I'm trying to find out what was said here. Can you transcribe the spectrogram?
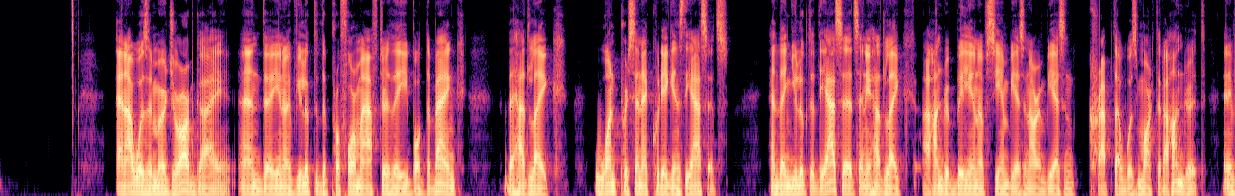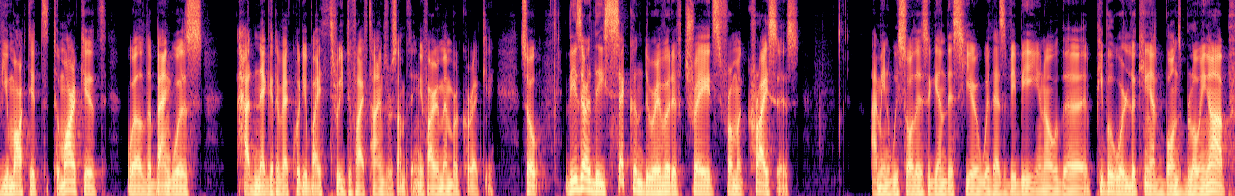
And I was a merger arb guy. And, uh, you know, if you looked at the pro forma after they bought the bank, they had like 1% equity against the assets. And then you looked at the assets and you had like 100 billion of CMBS and RMBS and crap that was marked at 100. And if you marked it to market, well, the bank was had negative equity by three to five times or something, if I remember correctly. So these are the second derivative trades from a crisis. I mean, we saw this again this year with SVB. You know, the people were looking at bonds blowing up,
